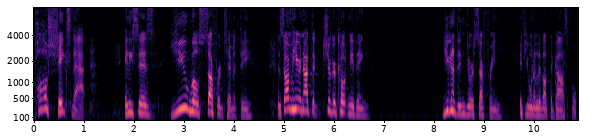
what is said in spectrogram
Paul shakes that and he says, You will suffer, Timothy. And so I'm here not to sugarcoat anything. You're going to endure suffering if you want to live out the gospel.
